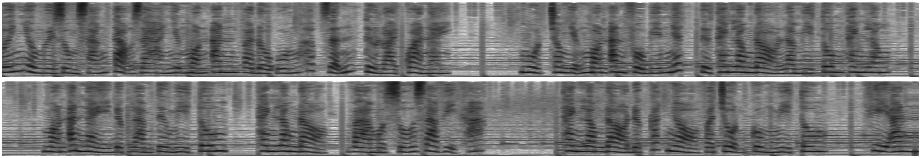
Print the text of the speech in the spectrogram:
với nhiều người dùng sáng tạo ra những món ăn và đồ uống hấp dẫn từ loại quả này. Một trong những món ăn phổ biến nhất từ thanh long đỏ là mì tôm thanh long. Món ăn này được làm từ mì tôm, thanh long đỏ và một số gia vị khác. Thanh long đỏ được cắt nhỏ và trộn cùng mì tôm. Khi ăn,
